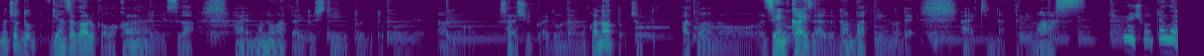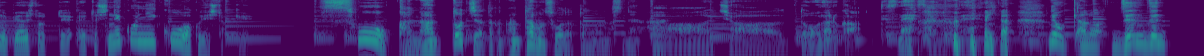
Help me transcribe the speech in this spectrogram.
まあちょっと原作あるかわからないんですが、はい、物語としているというところで、あの、最終回どうなるのかなと、ちょっと、あとあの、ゼンカイザーが頑張っているので、はい、気になっております。商店街のピアニストって、えっと、シネコンに紅枠でしたっけ？そうかな？どっちだったかな？あ多分そうだと思いますね。はああ、じゃあ、どうなるかですね、最後ね。い。いや、でも、あの、全然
